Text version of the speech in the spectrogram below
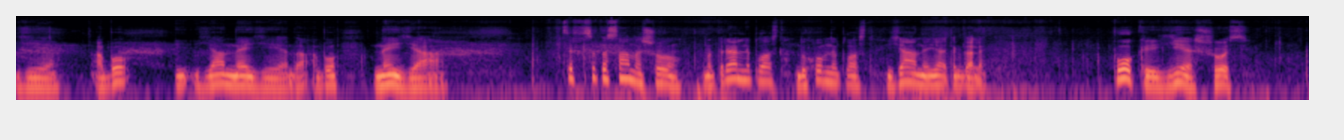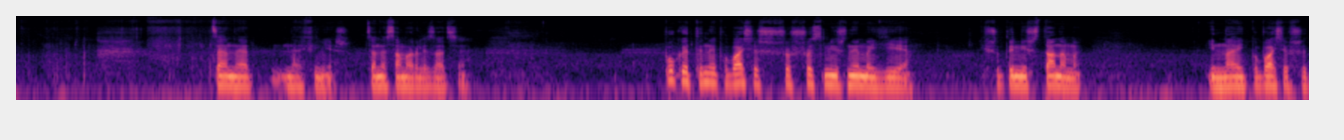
є, або я не є, да? або не я. Це ж все те саме, що матеріальний пласт, духовний пласт, я, не я і так далі. Поки є щось, це не, не фініш, це не самореалізація. Поки ти не побачиш, що щось між ними є, і що ти між станами, і навіть побачивши,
